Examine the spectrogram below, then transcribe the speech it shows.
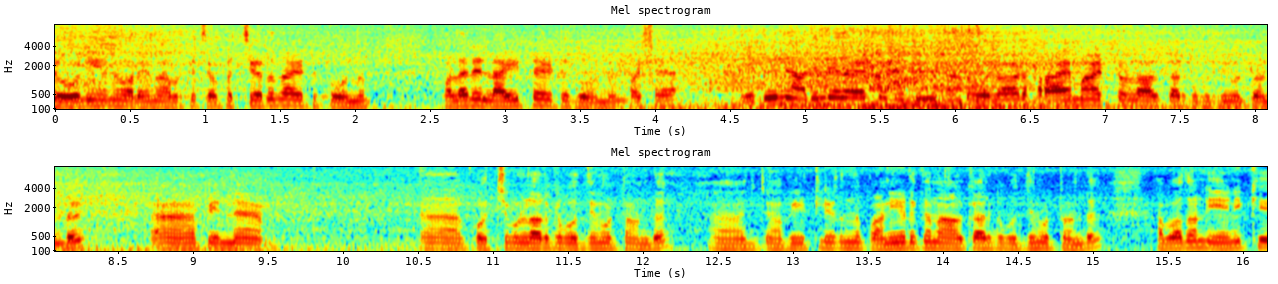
ജോലി എന്ന് പറയുന്നത് അവർക്ക് ചിലപ്പോൾ ചെറുതായിട്ട് തോന്നും. വളരെ ലൈറ്റായിട്ട് തോന്നും. പക്ഷേ ഇതിന് അതിന്റേതായിട്ട് ബുദ്ധിമുട്ടുണ്ട്. ഒരുപാട് പ്രായമായിട്ടുള്ള ആൾക്കാർക്ക് ബുദ്ധിമുട്ടുണ്ട്. പിന്നെ കൊച്ചു പിള്ളേർക്ക് ബുദ്ധിമുട്ടുണ്ട്. വീട്ടിലിരുന്ന് പണിയെടുക്കുന്ന ആൾക്കാർക്ക് ബുദ്ധിമുട്ടുണ്ട്. അപ്പോൾ അതുകൊണ്ട് എനിക്ക്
